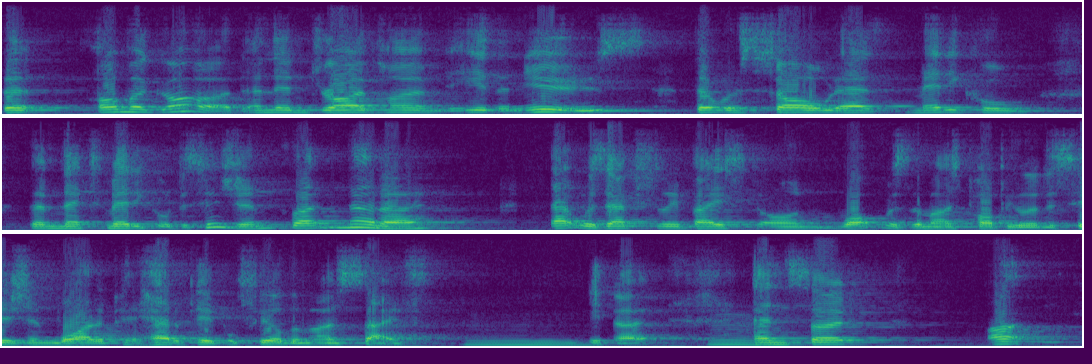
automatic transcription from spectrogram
that, oh my God, and then drive home to hear the news that was sold as medical the next medical decision. But no, no, that was actually based on what was the most popular decision. Why do how do people feel the most safe? Mm. You know, mm. and so, uh,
